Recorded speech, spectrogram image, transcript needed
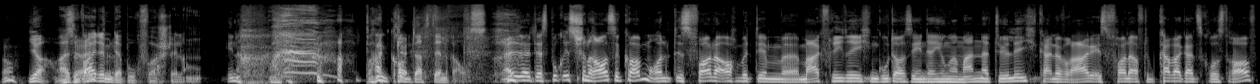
oh. ja also weiter mit der Buchvorstellung. Genau. Wann kommt das denn raus? Also das Buch ist schon rausgekommen und ist vorne auch mit dem äh, Marc Friedrich, ein gut aussehender junger Mann natürlich, keine Frage, ist vorne auf dem Cover ganz groß drauf.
